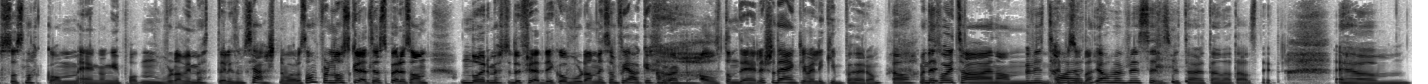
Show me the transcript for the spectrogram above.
også snakke om en gang i podden hvordan vi møtte liksom kjærestene våre. og sånn. For Nå skulle jeg til å spørre sånn, når møtte du Fredrik, og hvordan, liksom, for jeg har ikke hørt alt om det heller. så det er jeg egentlig veldig keen på å høre om. Ja, Men det det- får vi ta en Vi tar episode. ett, ja, men precis. Vi tar ett annat avsnitt. Ehm,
